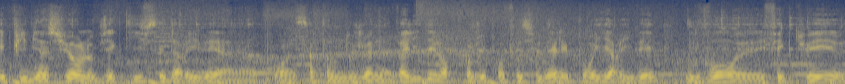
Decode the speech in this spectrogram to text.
Et puis bien sûr, l'objectif c'est d'arriver pour un certain nombre de jeunes à valider leur projet professionnel et pour y arriver, ils vont euh, effectuer euh,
